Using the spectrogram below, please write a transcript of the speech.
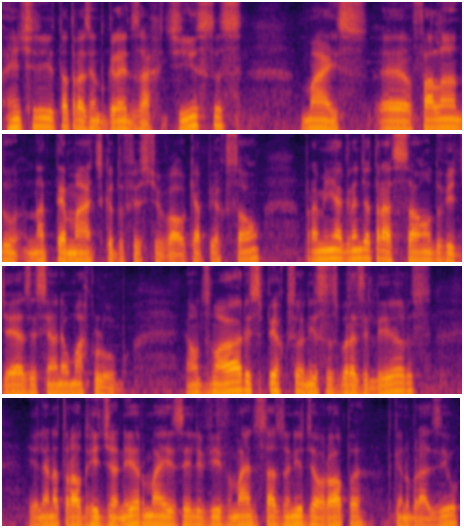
A gente está trazendo grandes artistas, mas é, falando na temática do festival, que é a percussão, para mim a grande atração do VJazz esse ano é o Marco Lobo. É um dos maiores percussionistas brasileiros. Ele é natural do Rio de Janeiro, mas ele vive mais nos Estados Unidos e Europa do que no Brasil.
